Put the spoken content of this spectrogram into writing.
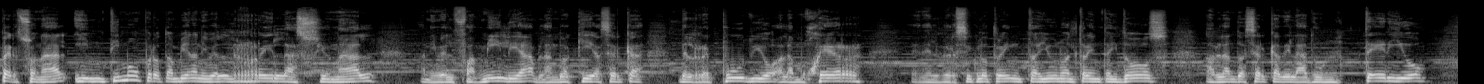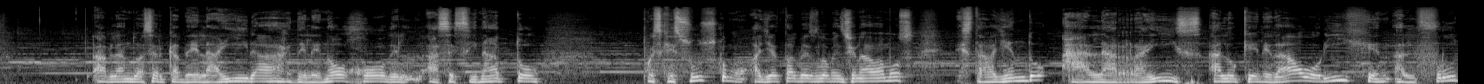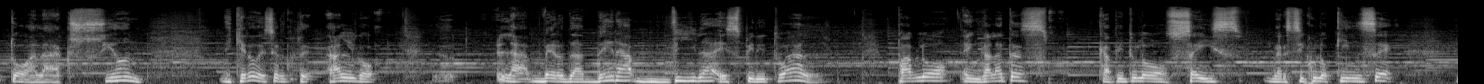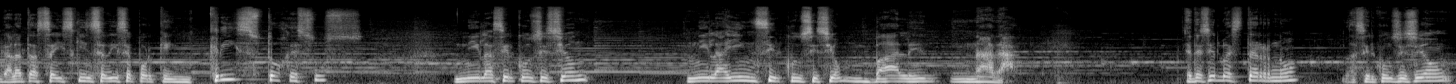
personal, íntimo, pero también a nivel relacional, a nivel familia, hablando aquí acerca del repudio a la mujer, en el versículo 31 al 32, hablando acerca del adulterio, hablando acerca de la ira, del enojo, del asesinato. Pues Jesús, como ayer tal vez lo mencionábamos, estaba yendo a la raíz, a lo que le da origen al fruto, a la acción. Y quiero decirte algo, la verdadera vida espiritual. Pablo en Gálatas capítulo 6, versículo 15, Gálatas 6, 15 dice, porque en Cristo Jesús ni la circuncisión ni la incircuncisión valen nada es decir, lo externo, la circuncisión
